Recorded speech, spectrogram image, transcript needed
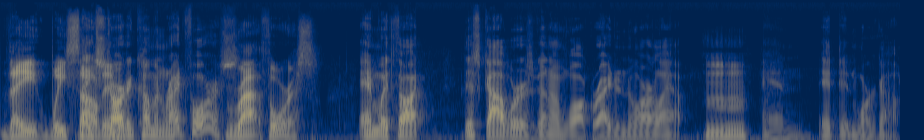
they we saw They started coming right for us, right for us. and we thought this gobbler is going to walk right into our lap, hmm and it didn't work out.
